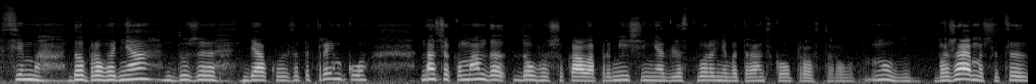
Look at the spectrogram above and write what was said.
Всім доброго дня. Дуже дякую за підтримку. Наша команда довго шукала приміщення для створення ветеранського простору. Ну, вважаємо, що це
